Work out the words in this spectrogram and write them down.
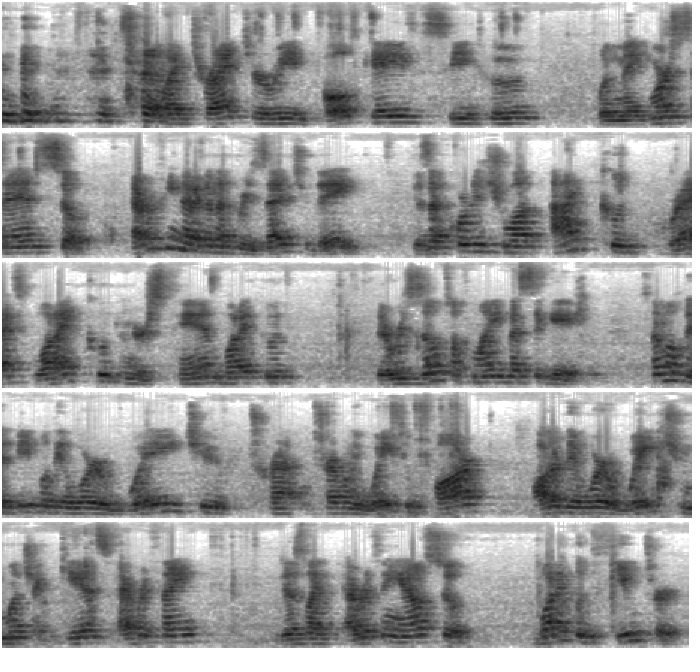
so I tried to read both cases, see who would make more sense. So everything that I'm going to present today is according to what I could grasp, what I could understand, what I could, the results of my investigation. Some of the people they were way too tra traveling way too far. Other, they were way too much against everything, just like everything else. So what I could filter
